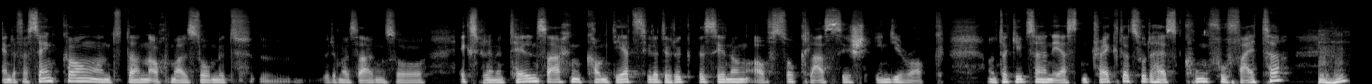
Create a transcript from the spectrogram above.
in der Versenkung und dann auch mal so mit, äh, würde ich mal sagen, so experimentellen Sachen, kommt jetzt wieder die Rückbesinnung auf so klassisch Indie-Rock. Und da gibt es einen ersten Track dazu, der heißt Kung Fu Fighter. Mhm.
